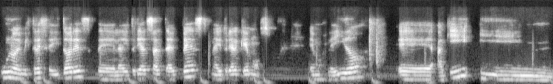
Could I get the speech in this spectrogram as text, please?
uno de mis tres editores de la editorial Salta de Pez, una editorial que hemos, hemos leído eh, aquí y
